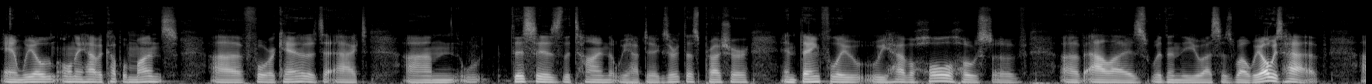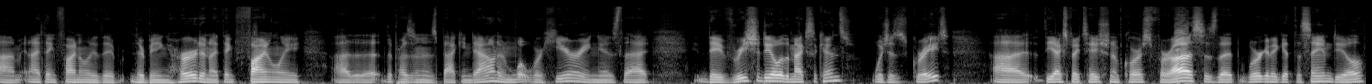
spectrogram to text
and we only have a couple months uh, for Canada to act. Um, this is the time that we have to exert this pressure. And thankfully, we have a whole host of, of allies within the U.S. as well. We always have. Um, and I think finally they, they're being heard. And I think finally uh, the, the president is backing down. And what we're hearing is that they've reached a deal with the Mexicans, which is great. Uh, the expectation, of course, for us is that we're going to get the same deal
